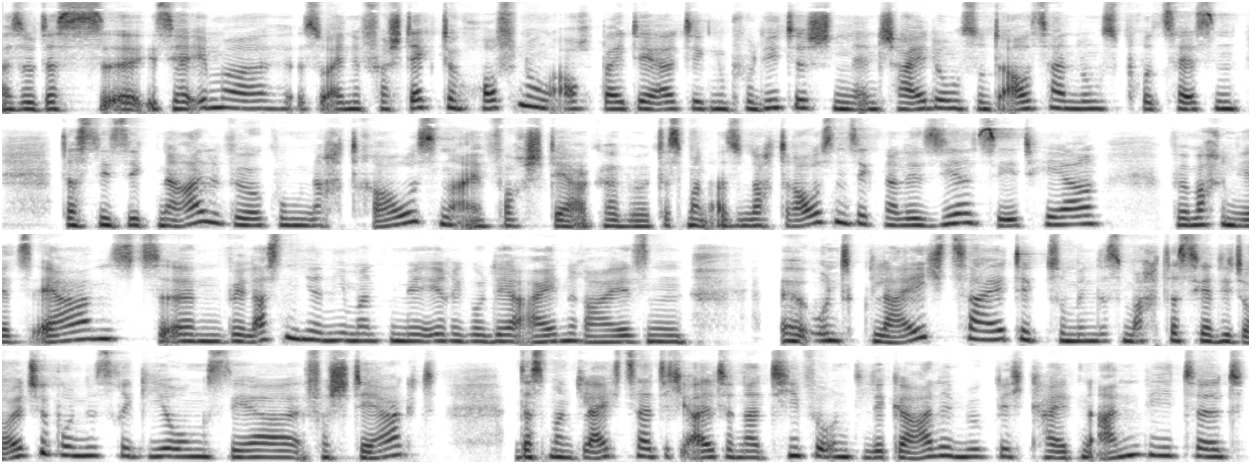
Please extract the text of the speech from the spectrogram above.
Also das äh, ist ja immer so eine versteckte Hoffnung auch bei derartigen politischen Entscheidungs- und Aushandlungsprozessen, dass die Signalwirkung nach draußen einfach stärker wird, dass man also nach draußen signalisiert, seht her, wir machen jetzt ernst, ähm, wir lassen hier niemanden mehr irregulär einreisen, und gleichzeitig, zumindest macht das ja die deutsche Bundesregierung sehr verstärkt, dass man gleichzeitig alternative und legale Möglichkeiten anbietet,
